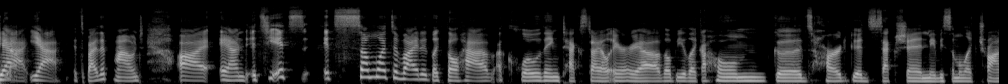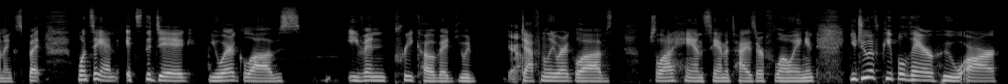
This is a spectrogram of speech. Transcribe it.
Yeah, yeah, it's by the pound, uh, and it's it's it's somewhat divided. Like they'll have a clothing textile area, there'll be like a home goods, hard goods section, maybe some electronics. But once again, it's the dig. You wear gloves. Even pre-COVID, you would yeah. definitely wear gloves. There's a lot of hand sanitizer flowing, and you do have people there who are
